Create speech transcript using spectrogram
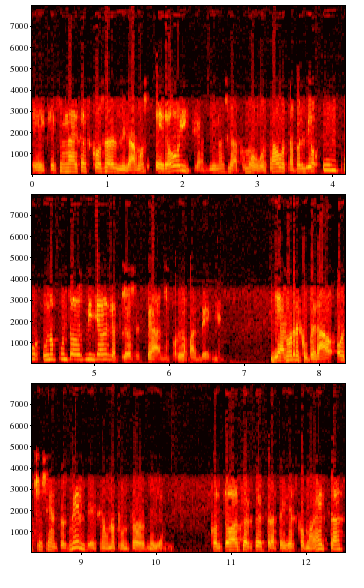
eh, que es una de esas cosas, digamos, heroicas de una ciudad como Bogotá. Bogotá perdió 1.2 millones de empleos este año por la pandemia. Ya hemos recuperado 800 mil de ese 1.2 millones, con toda suerte de estrategias como estas,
